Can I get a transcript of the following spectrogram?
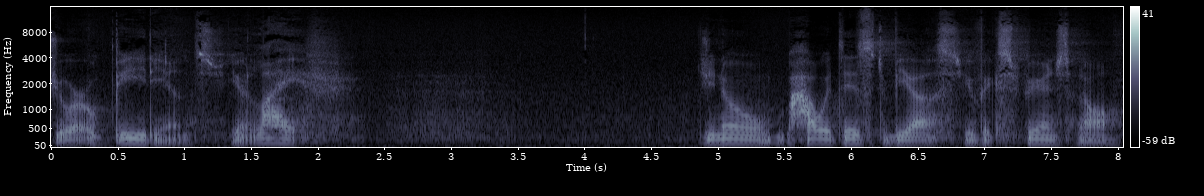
Your obedience, your life. You know how it is to be us. You've experienced it all.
